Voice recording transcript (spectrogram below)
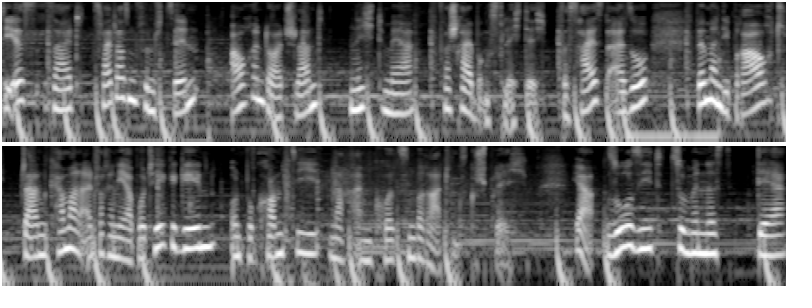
die ist seit 2015 auch in Deutschland nicht mehr verschreibungspflichtig. Das heißt also, wenn man die braucht, dann kann man einfach in die Apotheke gehen und bekommt die nach einem kurzen Beratungsgespräch. Ja, so sieht zumindest der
